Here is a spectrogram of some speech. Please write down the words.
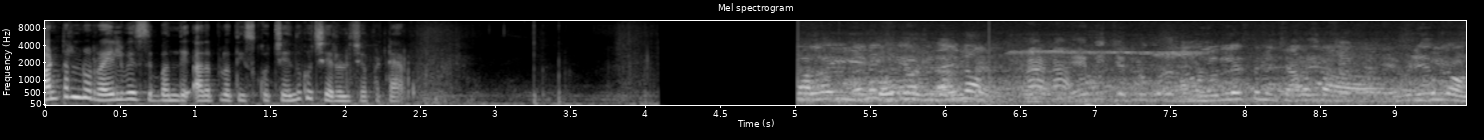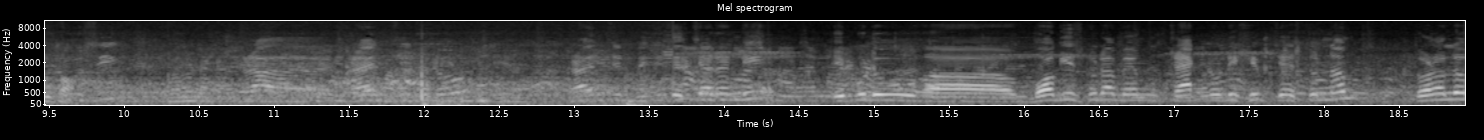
మంటలను రైల్వే సిబ్బంది అదుపులో తీసుకొచ్చేందుకు చర్యలు చేపట్టారు. వల్ల ఈ కోతి మమ్మల్ని వదిలేస్తే మేము చాలా సింపుల్గా ఉంటాం. తెచ్చారండి. ఇప్పుడు బాగీస్ కూడా మేము ట్రాక్ నుండి షిఫ్ట్ చేస్తున్నాం. త్వరలో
